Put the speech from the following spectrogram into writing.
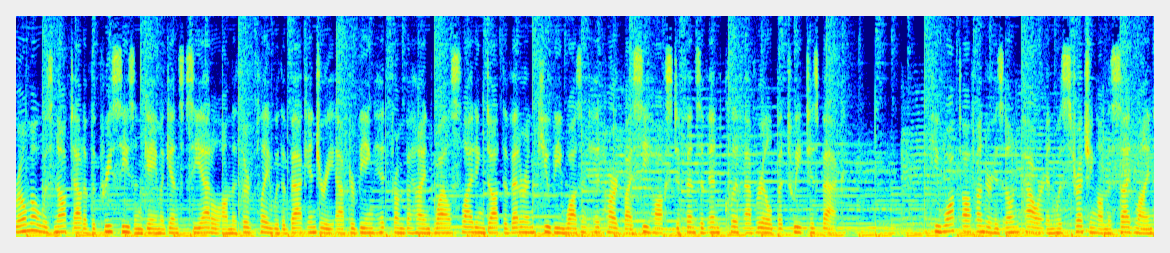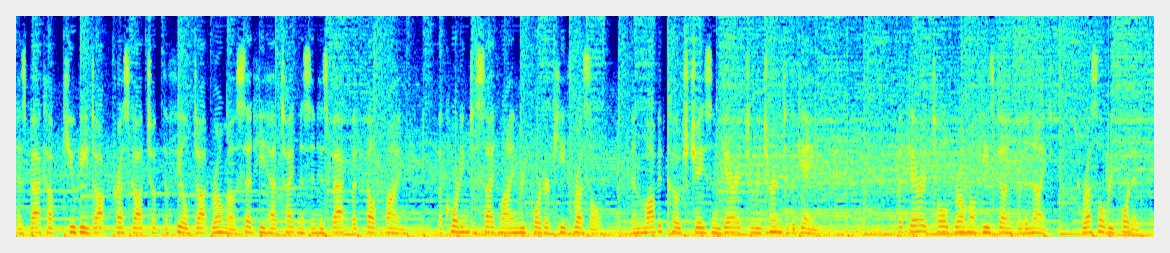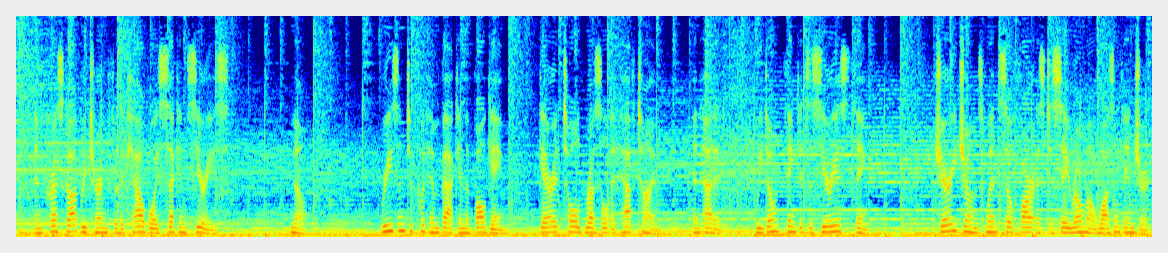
Romo was knocked out of the preseason game against Seattle on the third play with a back injury after being hit from behind while sliding. The veteran QB wasn't hit hard by Seahawks defensive end Cliff Avril but tweaked his back. He walked off under his own power and was stretching on the sideline as backup QB Dak Prescott took the field. Romo said he had tightness in his back but felt fine, according to sideline reporter Keith Russell, and lobbied coach Jason Garrett to return to the game. But Garrett told Romo he's done for the night, Russell reported and Prescott returned for the Cowboys' second series. No reason to put him back in the ballgame, Garrett told Russell at halftime, and added, we don't think it's a serious thing. Jerry Jones went so far as to say Romo wasn't injured.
